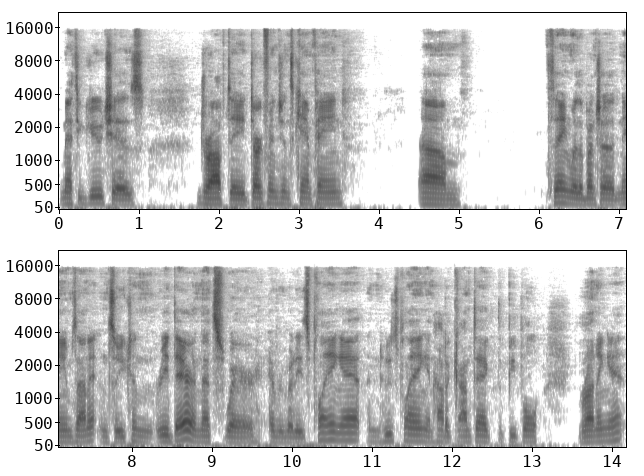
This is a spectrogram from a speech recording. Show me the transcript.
Matthew Gooch has dropped a Dark Vengeance campaign um, thing with a bunch of names on it, and so you can read there, and that's where everybody's playing at, and who's playing, and how to contact the people running it.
